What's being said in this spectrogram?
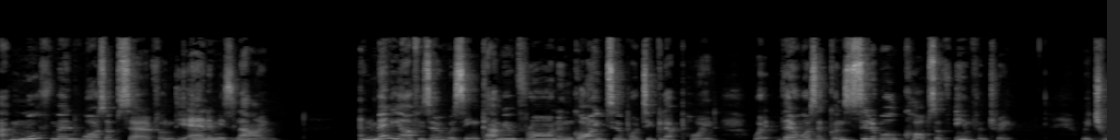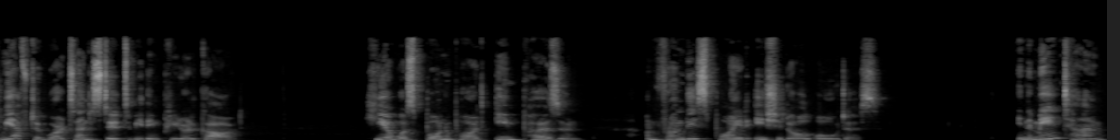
a movement was observed on the enemy's line, and many officers were seen coming from and going to a particular point where there was a considerable corps of infantry, which we afterwards understood to be the Imperial Guard. Here was Bonaparte in person, and from this point issued all orders. In the meantime,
